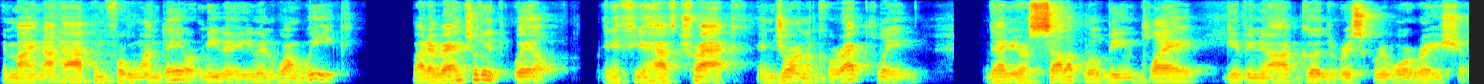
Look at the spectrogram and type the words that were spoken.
It might not happen for one day or maybe even one week, but eventually it will. And if you have track and journal correctly, then your setup will be in play, giving you a good risk reward ratio.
